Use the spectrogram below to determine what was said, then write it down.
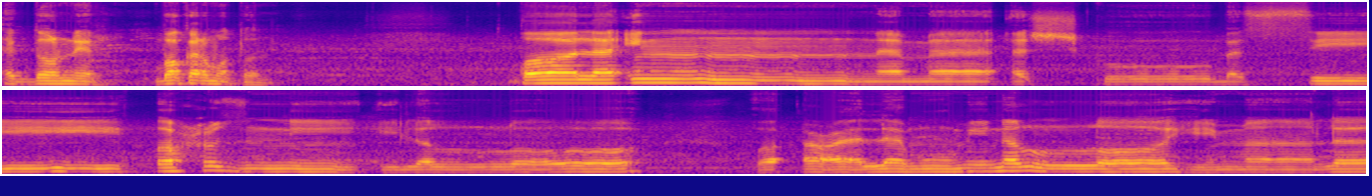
এক ধরনের বকার মতন قال إنما أشكو بثي وحزني إلى الله وأعلم من الله ما لا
